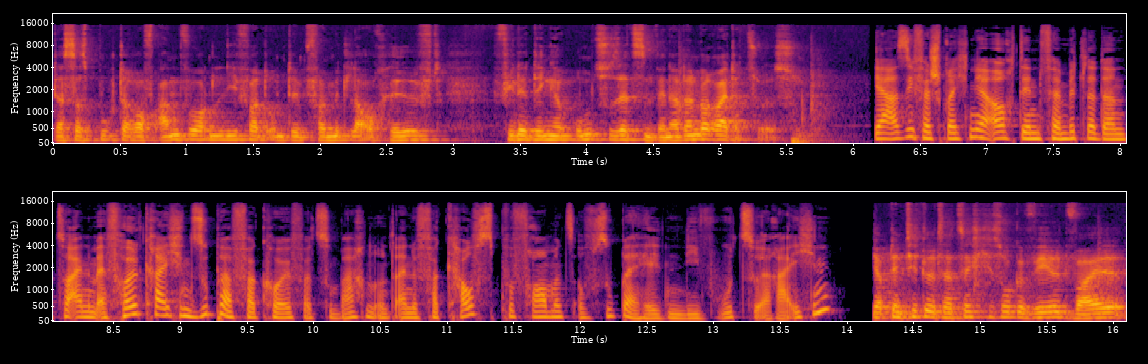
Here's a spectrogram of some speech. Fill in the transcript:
dass das Buch darauf Antworten liefert und dem Vermittler auch hilft, viele Dinge umzusetzen, wenn er dann bereit dazu ist. Ja, Sie versprechen ja auch, den Vermittler dann zu einem erfolgreichen Superverkäufer zu machen und eine Verkaufsperformance auf Superheldenniveau zu erreichen. Ich habe den Titel tatsächlich so gewählt, weil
